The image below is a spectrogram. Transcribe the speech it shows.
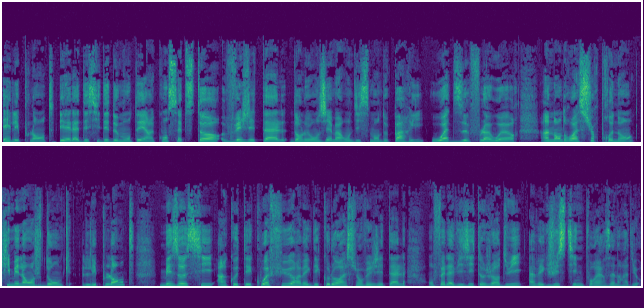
et les plantes, et elle a décidé de monter un concept store végétal dans le 11e arrondissement de Paris, What the Flower, un endroit surprenant qui mélange donc les plantes, mais aussi un côté coiffure avec des colorations végétales. On fait la visite aujourd'hui avec Justine pour RZN Radio.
